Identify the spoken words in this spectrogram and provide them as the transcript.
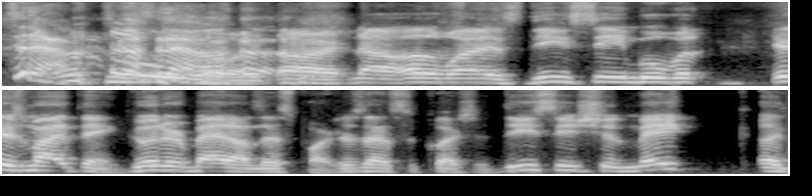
Sit down. Sit down. Lord. All right. Now, otherwise, DC moving. Here's my thing: good or bad on this part? Just ask the question. DC should make a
